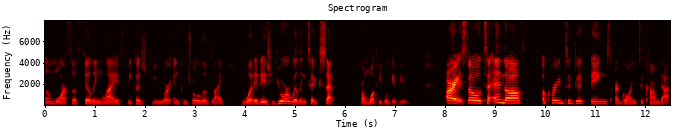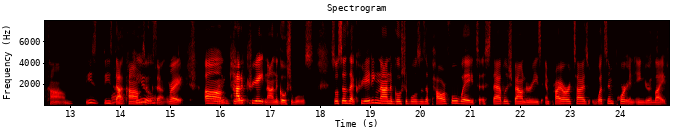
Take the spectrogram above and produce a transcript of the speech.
a more fulfilling life because you are in control of like what it is you're willing to accept from what people give you. All right, so to end off, according to good things are going to come.com. These these Oh, dot coms sound right. Um, how to create non-negotiables. So it says that creating non-negotiables is a powerful way to establish boundaries and prioritize what's important in your life.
